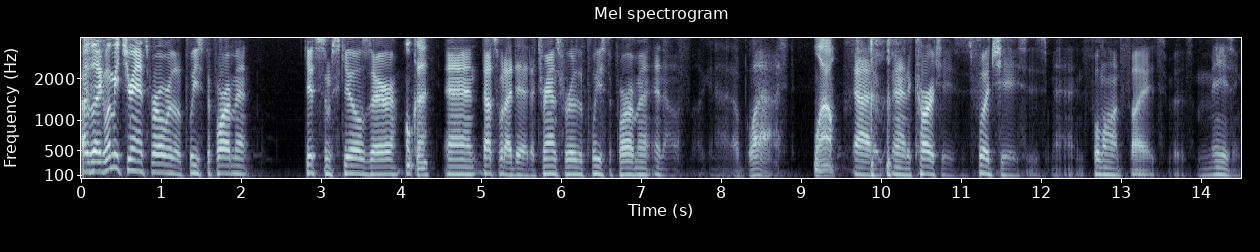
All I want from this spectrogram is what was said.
I was like, let me transfer over to the police department, get some skills there, Okay. and that's what I did. I transferred to the police department, and I fucking had a blast. Wow. Man, the car chases, foot chases, man, full on fights. It was amazing.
